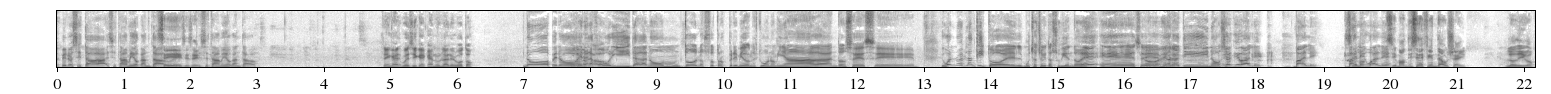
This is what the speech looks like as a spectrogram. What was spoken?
ah. Pero ese estaba, ese estaba medio cantado. Sí, eh. sí, sí. Ese estaba medio cantado. Tenga- ¿Voy a decir que hay que anular el voto? No, pero ¿Voto era la cantado? favorita, ganó todos los otros premios donde estuvo nominada. Entonces, eh, igual no es blanquito el muchacho que está subiendo, ¿eh? Es eh, No, medio es- latino, o sea que vale. Vale. Vale Simón- igual, ¿eh? Simón dice defiende a OJ. Lo digo.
